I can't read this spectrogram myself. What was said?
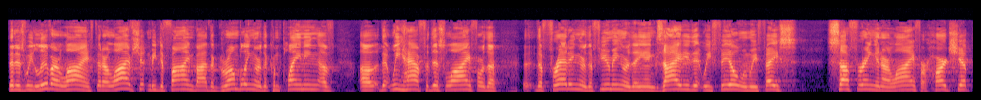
that as we live our life, that our lives shouldn't be defined by the grumbling or the complaining of, uh, that we have for this life or the, the fretting or the fuming or the anxiety that we feel when we face suffering in our life or hardship.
